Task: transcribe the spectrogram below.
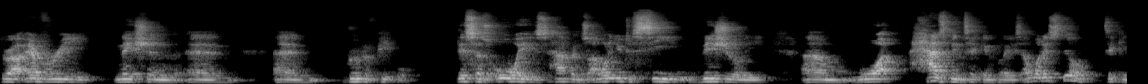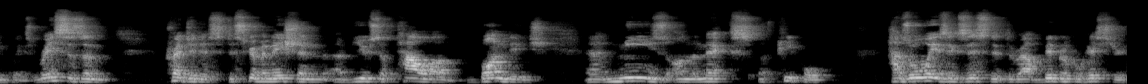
throughout every nation and, and group of people. This has always happened. So I wanted you to see visually um, what has been taking place and what is still taking place. Racism, prejudice, discrimination, abuse of power, bondage, uh, knees on the necks of people has always existed throughout biblical history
